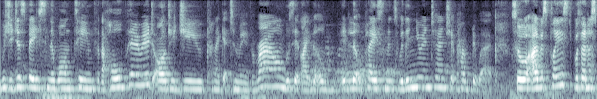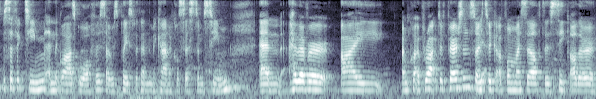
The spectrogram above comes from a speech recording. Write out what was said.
was you just based in the one team for the whole period, or did you kind of get to move around? Was it like little little placements within your internship? How did it work? So I was placed within a specific team in the Glasgow office. I was placed within the mechanical systems team. Um, however, I I'm quite a proactive person, so I took it upon myself to seek other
